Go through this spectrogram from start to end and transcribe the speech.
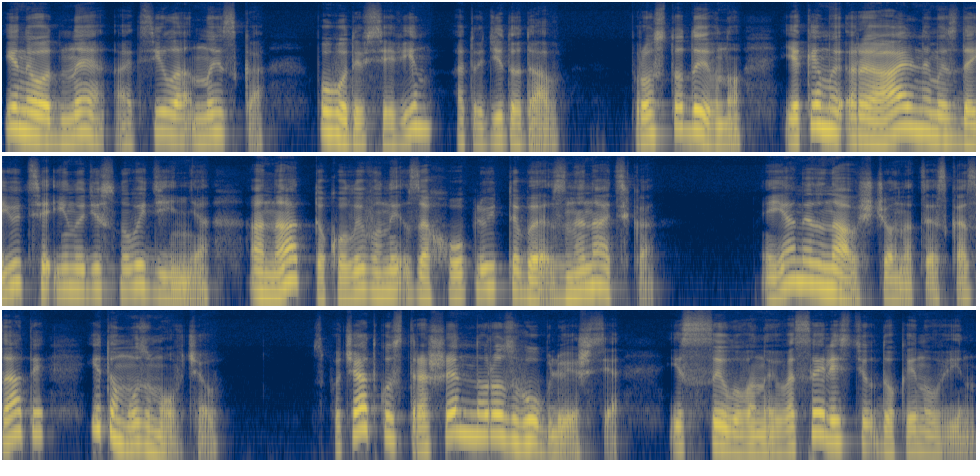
і не одне, а ціла низка, погодився він, а тоді додав. Просто дивно, якими реальними здаються іноді сновидіння, а надто коли вони захоплюють тебе зненацька. Я не знав, що на це сказати, і тому змовчав. Спочатку страшенно розгублюєшся, із силуваною веселістю докинув він.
